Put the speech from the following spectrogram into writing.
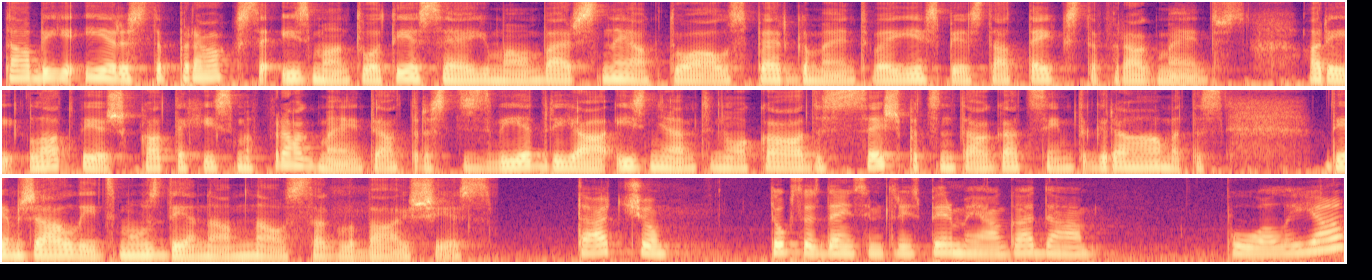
Tā bija ierasta prakse izmantot iesējumam vairs neaktuālus pergamentu vai iespiestā teksta fragmentus. Arī latviešu katehisma fragmenti atrasti Zviedrijā, izņemti no kādas 16. gadsimta grāmatas, diemžēl līdz mūsdienām nav saglabājušies. Taču 1931. gadā Polijā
